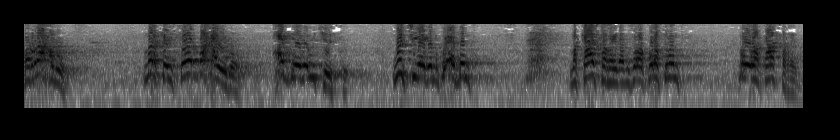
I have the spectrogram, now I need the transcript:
qoraxdu markay soo baxaydo xaggeeda u jeeso wejigaaga ma ku aadanta ma kaa sarrayda mise waa kula simanta may waa kaa sarrayda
